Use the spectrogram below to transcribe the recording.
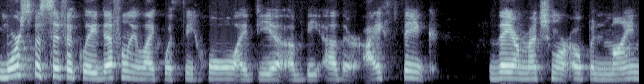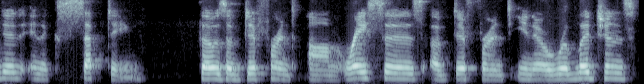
more specifically, definitely like with the whole idea of the other, I think they are much more open minded in accepting those of different um, races, of different, you know, religions.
